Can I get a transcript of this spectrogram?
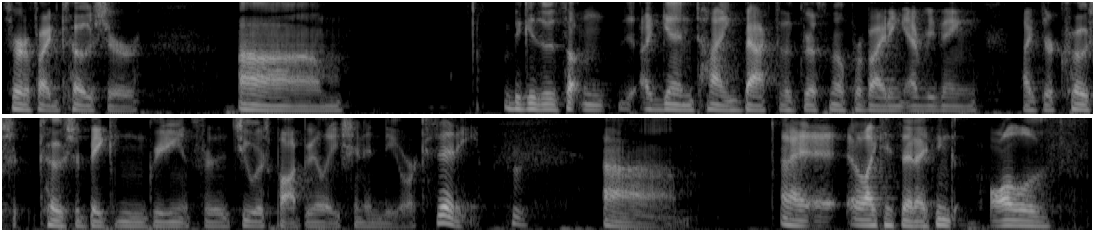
certified kosher. Um, because it was something again tying back to the grist mill providing everything like their kosher, kosher baking ingredients for the Jewish population in New York City. Um, and I, like I said, I think all of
